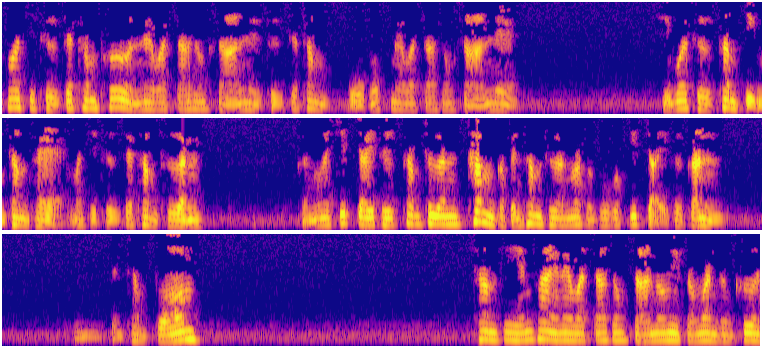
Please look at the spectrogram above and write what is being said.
พ่อที่ถือจะทำเพิ่นในวัฏสงสารเนี่ยถือจะทำโกหกในวัฏสงสารเนี่ยสิว่าถือทำจริงทำแท้มันสิถือจะทำเทือนเกิดเมื่อจิตใจถือทำเทือนทำก็เป็นทำเทือนว่าเป็นผู้กับจิตใจคือกันเป็นทำปลอม ทำที่เห็นภายในวัฏสงสารว่ามีกลางวันกลางคืน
